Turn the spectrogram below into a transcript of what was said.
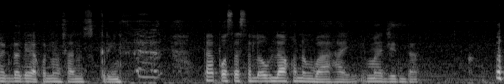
naglagay ako ng sunscreen. Tapos, nasa loob lang ako ng bahay. Imagine that.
